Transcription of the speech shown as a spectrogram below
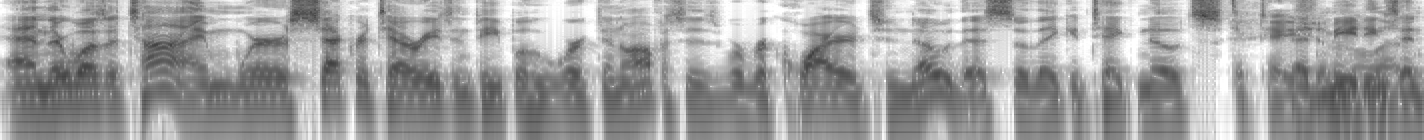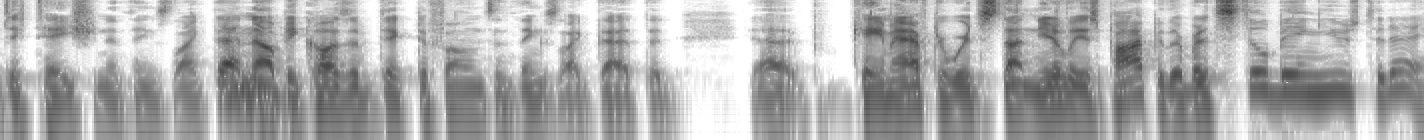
And there was a time where secretaries and people who worked in offices were required to know this so they could take notes Dictation at meetings that. and dictation and things like that. Now, Mm. because of dictaphones and things like that that uh, came afterwards, it's not nearly as popular, but it's still being used today.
